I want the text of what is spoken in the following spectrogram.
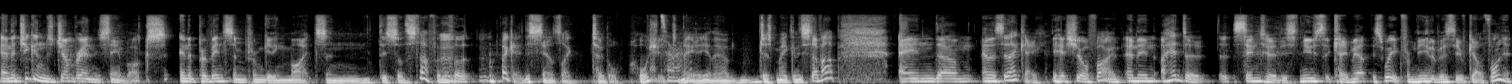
and the chickens jump around the sandbox, and it prevents them from getting mites and this sort of stuff. And I thought, okay, this sounds like total horseshit to me. You know, I'm just making this stuff up. And um, and I said, okay, yeah, sure, fine. And then I had to uh, send her this news that came out this week from the University of California,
